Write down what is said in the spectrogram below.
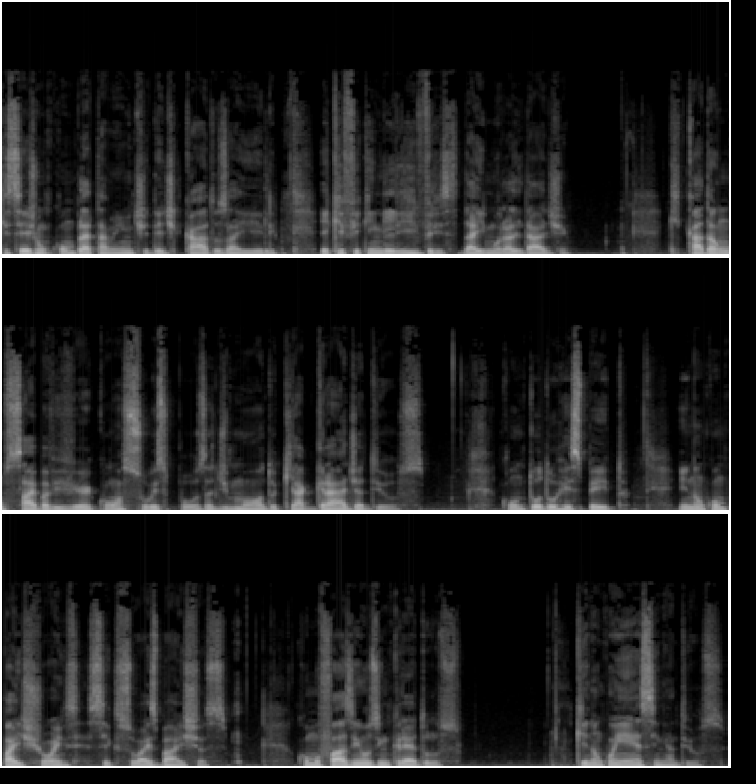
que sejam completamente dedicados a Ele e que fiquem livres da imoralidade. Que cada um saiba viver com a sua esposa de modo que agrade a Deus com todo o respeito e não com paixões sexuais baixas, como fazem os incrédulos, que não conhecem a Deus.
